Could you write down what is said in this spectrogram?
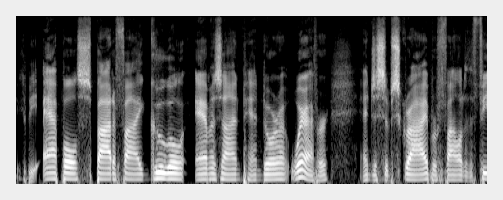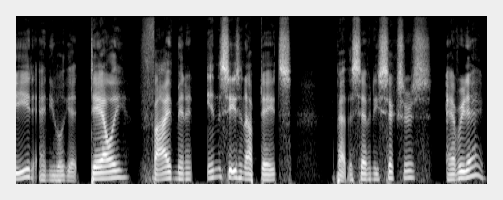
It could be Apple, Spotify, Google, Amazon, Pandora, wherever, and just subscribe or follow to the feed, and you will get daily, five minute in season updates about the 76ers every day.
